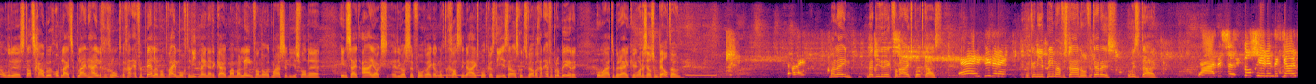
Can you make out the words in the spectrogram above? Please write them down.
onder de stad Schouwburg op Leidseplein, heilige grond. We gaan even bellen, want wij mochten niet mee naar de Kuip. Maar Marleen van Oortmarsen, die is van eh, Inside Ajax. eh, die was eh, vorige week ook nog de gast in de Ajax podcast. Die is daar als het goed is wel. We gaan even proberen om haar te We bereiken. hoorden zelfs een beltoon. Marleen, met Diederik van de Ajax podcast. Hey, Diederik. We kunnen je prima verstaan hoor. Vertel eens, hoe is het daar? Ja, het is eh, top hier in de Kuip.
